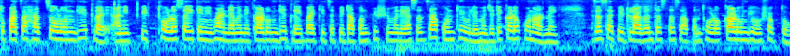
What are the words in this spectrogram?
तुपाचा हात चोळून घेतला आहे आणि पीठ थोडंसं इथे मी भांड्यामध्ये काढून घेतलं आहे बाकीचं पीठ आपण पिशवीमध्ये असं झाकून ठेवलं आहे म्हणजे ते कडक होणार नाही. जसं पीठ लागन तसं तसं आपण थोडं काढून घेऊ शकतो.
